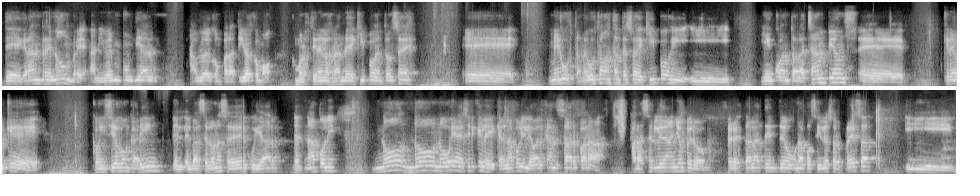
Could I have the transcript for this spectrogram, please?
de gran renombre a nivel mundial. Hablo de comparativas como, como los tienen los grandes equipos. Entonces, eh, me gusta, me gustan bastante esos equipos y, en cuanto a la Champions, eh, creo que coincido con Karim, el, Barcelona se debe cuidar del Napoli. No, no, no voy a decir que, le, que al Napoli le va a alcanzar para, para hacerle daño, pero, pero está latente una posible sorpresa. Y,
